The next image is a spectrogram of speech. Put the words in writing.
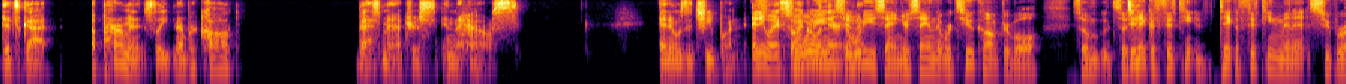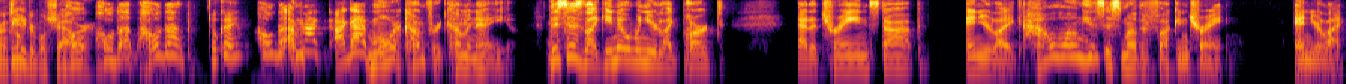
that's got a permanent sleep number called best mattress in the house. And it was a cheap one. Anyway, so, I what go are in you, there. so what are you saying? You're saying that we're too comfortable. So so Dude. take a 15 take a 15 minute super uncomfortable hold, shower. hold up, hold up, Okay. hold up. I'm not, I got more comfort coming at you. This is like, you know, when you're like parked at a train stop and you're like, how long is this motherfucking train? And you're like,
